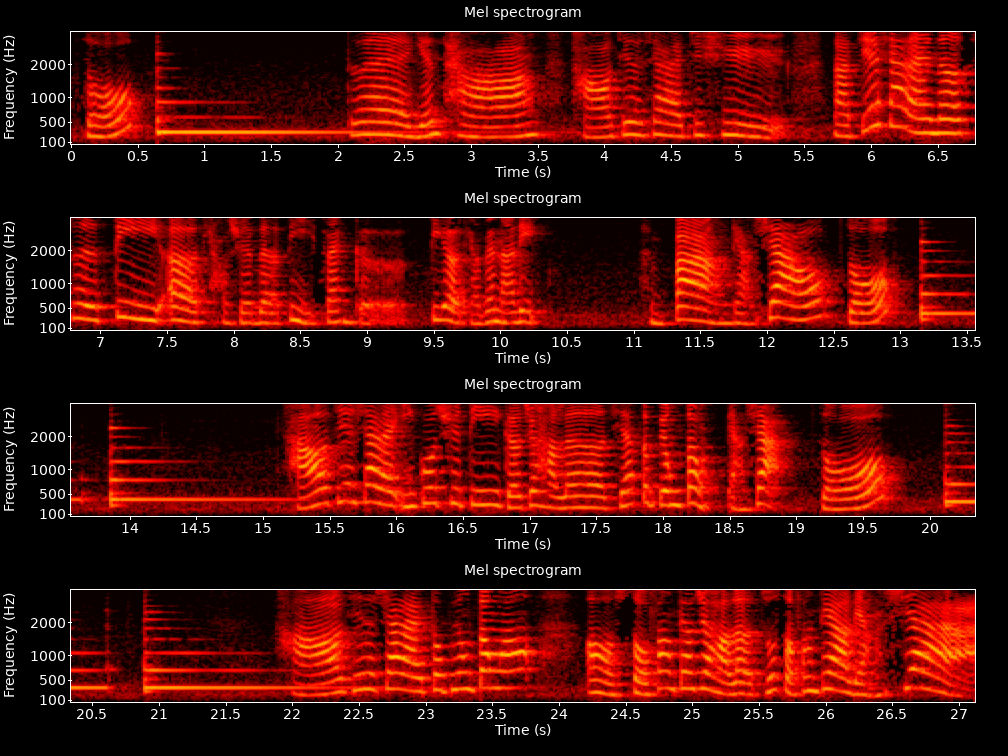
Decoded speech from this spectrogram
走。对，延长。好，接着下来继续。那接下来呢是第二条弦的第三个，第二条在哪里？很棒，两下哦，走。好，接下来移过去第一格就好了，其他都不用动，两下，走。好，接着下来都不用动哦，哦，手放掉就好了，左手放掉两下。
